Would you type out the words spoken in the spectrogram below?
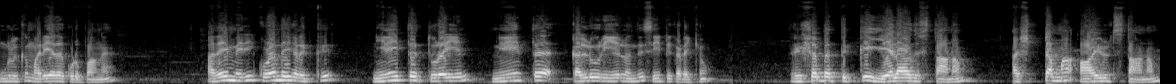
உங்களுக்கு மரியாதை கொடுப்பாங்க. அதேமாரி குழந்தைகளுக்கு நினைத்த துறையில் நினைத்த கல்லூரியில் வந்து சீட்டு கிடைக்கும். ரிஷபத்துக்கு ஏழாவது ஸ்தானம் அஷ்டம ஆயுள் ஸ்தானம்.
